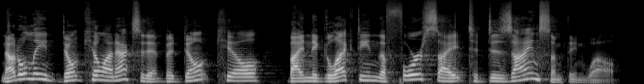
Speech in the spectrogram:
Not only don't kill on accident, but don't kill by neglecting the foresight to design something well.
